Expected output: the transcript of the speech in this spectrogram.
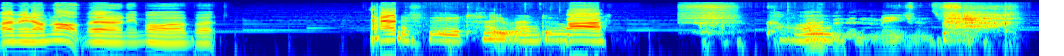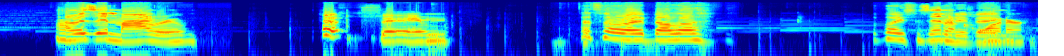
I mean, I'm not there anymore, but I food. Hey, Randall. ah, Come I've on. been in the maintenance room. I was in my room. Same. that's all right, Bella. The place is in pretty a corner. big.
